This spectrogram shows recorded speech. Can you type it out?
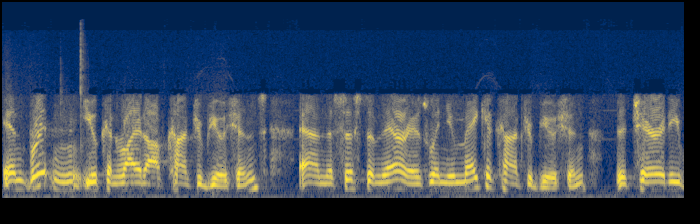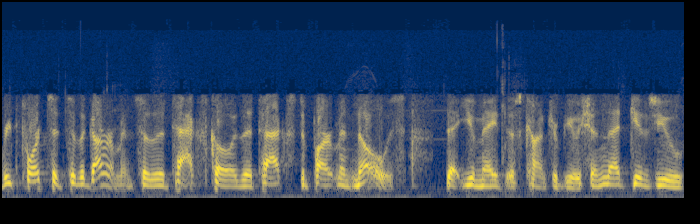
In Britain, you can write off contributions, and the system there is when you make a contribution, the charity reports it to the government. So the tax code, the tax department knows that you made this contribution. That gives you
